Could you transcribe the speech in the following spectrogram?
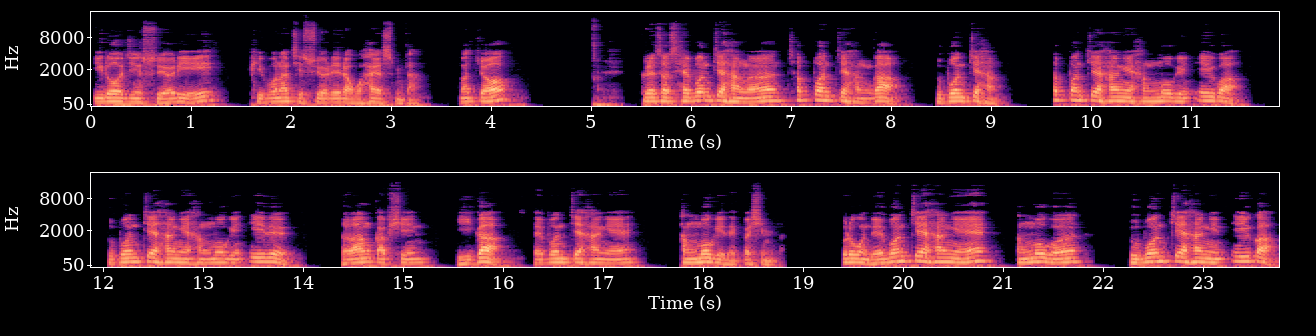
이루어진 수열이 피보나치 수열이라고 하였습니다. 맞죠? 그래서 세 번째 항은 첫 번째 항과 두 번째 항, 첫 번째 항의 항목인 1과 두 번째 항의 항목인 1을 더한 값인 2가 세 번째 항의 항목이 될 것입니다. 그리고 네 번째 항의 항목은 두 번째 항인 1과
